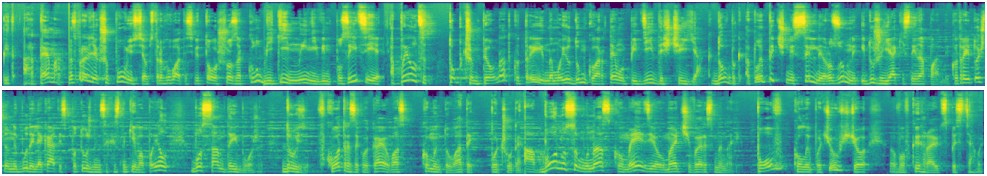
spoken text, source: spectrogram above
під Артема. Насправді, якщо повністю абстрагуватись від того, що за клуб, в якій нині він позиції, АПЛ це топ-чемпіонат, котрий, на мою думку, Артему підійде ще як. Довбик атлетичний, сильний, розумний і дуже якісний нападник, котрий точно не буде лякатись потужних захисників АПЛ, бо сам дай Боже. Друзі, вкотре закликаю вас коментувати, почути. А бонусом у нас комедія у матчі Верес Минай. Пов, коли почув, що вовки грають з пестями.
